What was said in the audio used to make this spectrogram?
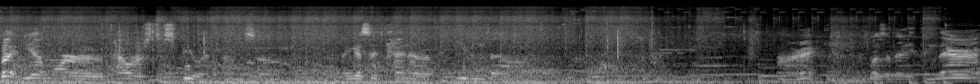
But you have more powers to spew at them, so I guess it kind of evens out. Alright, wasn't anything there.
